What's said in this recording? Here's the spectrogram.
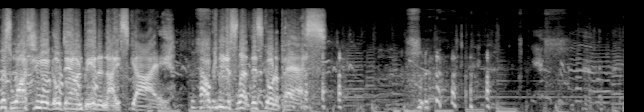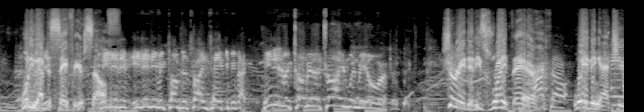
Just watching it go down being a nice guy. How can you just let this go to pass? What do you have to say for yourself? He didn't, even, he didn't even come to try and take me back. He didn't even come here to try and win me over. Sure he did, he's right there, waving at you,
